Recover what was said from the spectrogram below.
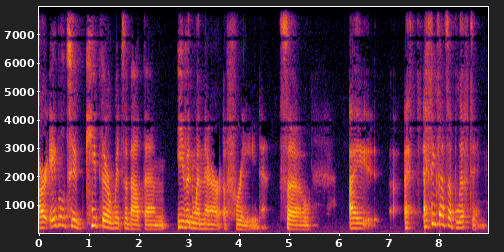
are able to keep their wits about them even when they're afraid. So I I, I think that's uplifting.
